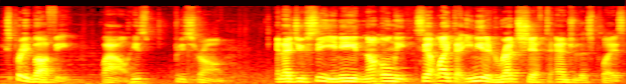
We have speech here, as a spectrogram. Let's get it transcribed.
he's pretty buffy. Wow, he's pretty strong. And as you see, you need not only see I like that you needed redshift to enter this place.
